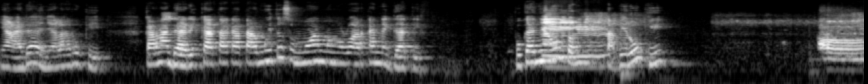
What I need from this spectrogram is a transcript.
Yang ada hanyalah rugi. Karena dari kata-katamu itu semua mengeluarkan negatif. Bukannya untung, Hmm. tapi rugi. Oh,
